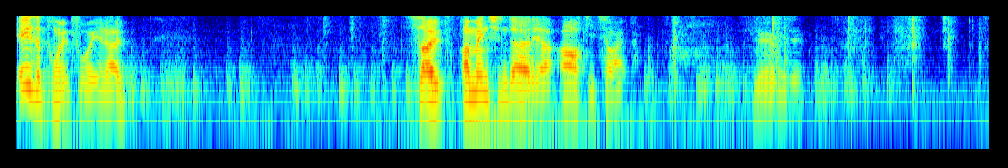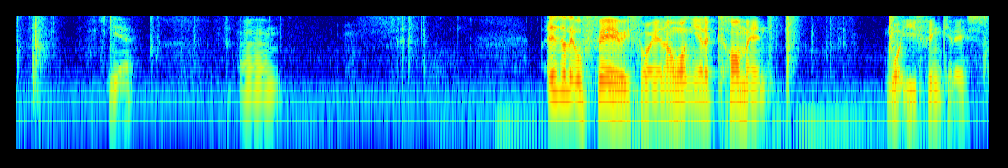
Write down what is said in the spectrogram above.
Here's a point for you though. So I mentioned earlier archetype. Where is it? Yeah. Um, there's a little theory for you, and I want you to comment what you think of this.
